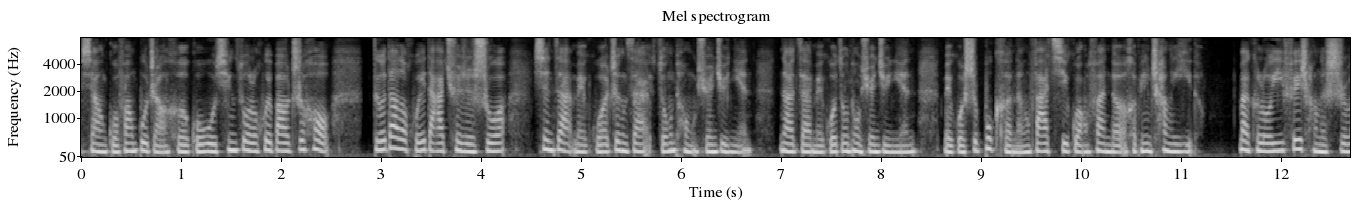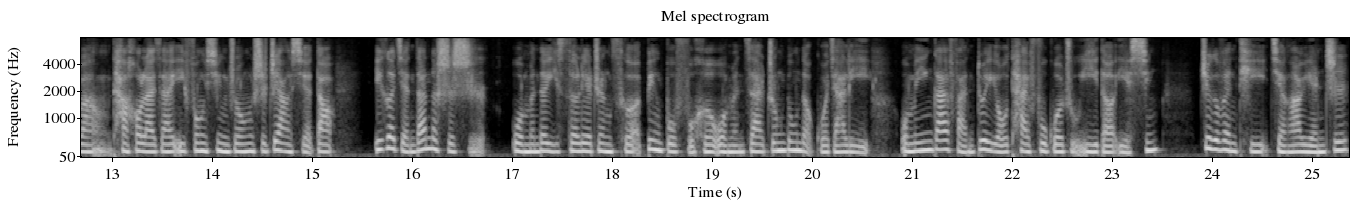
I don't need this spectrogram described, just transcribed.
向国防部长和国务卿做了汇报之后，得到的回答却是说，现在美国正在总统选举年，那在美国总统选举年，美国是不可能发起广泛的和平倡议的。麦克罗伊非常的失望，他后来在一封信中是这样写道：“一个简单的事实。”我们的以色列政策并不符合我们在中东的国家利益。我们应该反对犹太复国主义的野心。这个问题，简而言之，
